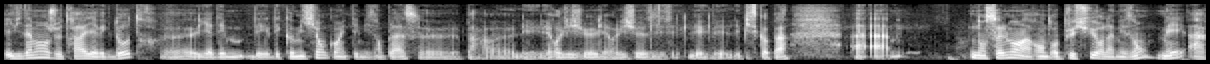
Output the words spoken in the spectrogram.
évidemment, je travaille avec d'autres. Euh, il y a des, des, commissions qui ont été mises en place par les, religieux, les religieuses, l'épiscopat, non seulement à rendre plus sûre la maison, mais à,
